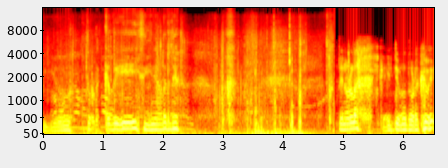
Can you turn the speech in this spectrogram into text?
അയ്യോ തുടക്കതേ സീനാണല്ലോ? ഇതിനുള്ള കയറ്റമാണ് തുടക്കവേ.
